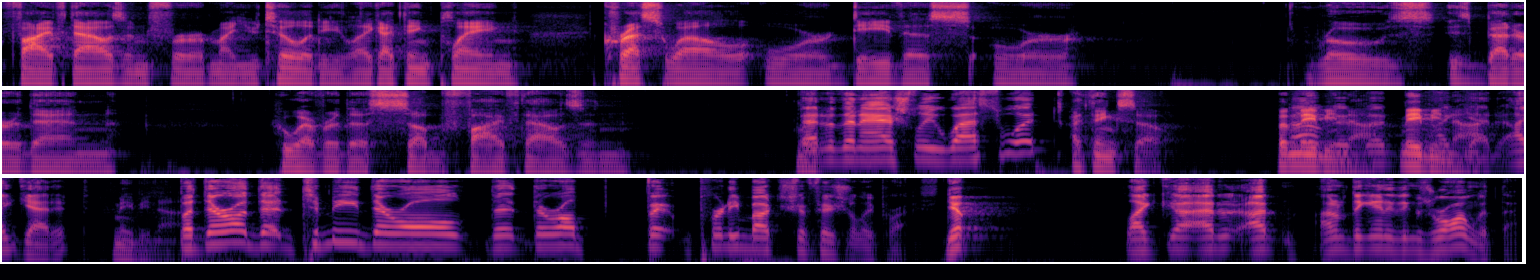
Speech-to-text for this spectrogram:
five thousand for my utility. Like, I think playing Cresswell or Davies or Rose is better than whoever the sub five thousand. Better than Ashley Westwood. I think so, but maybe Okay, not. Maybe I not. Get it. I get it. Maybe not. But they're all to me. They're all they're, they're all pretty much officially priced. yep, Like I, I, I don't think anything's wrong with them.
